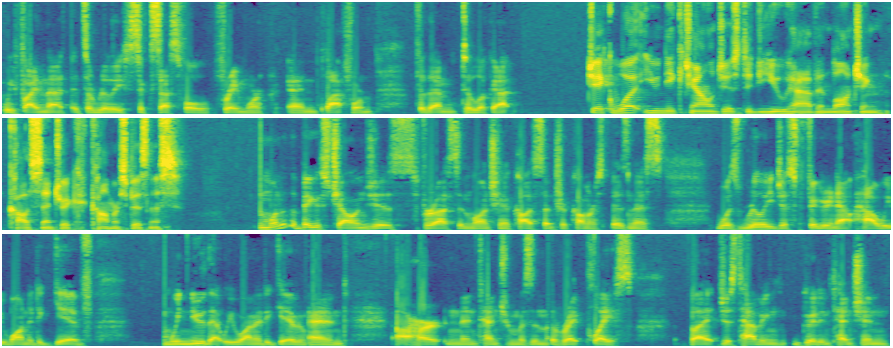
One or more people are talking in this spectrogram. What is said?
we find that it's a really successful framework and platform for them to look at. Jake, what unique challenges did you have in launching cause centric commerce business? One of the biggest challenges for us in launching a cause centric commerce business was really just figuring out how we wanted to give. We knew that we wanted to give, and our heart and intention was in the right place. But just having good intention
